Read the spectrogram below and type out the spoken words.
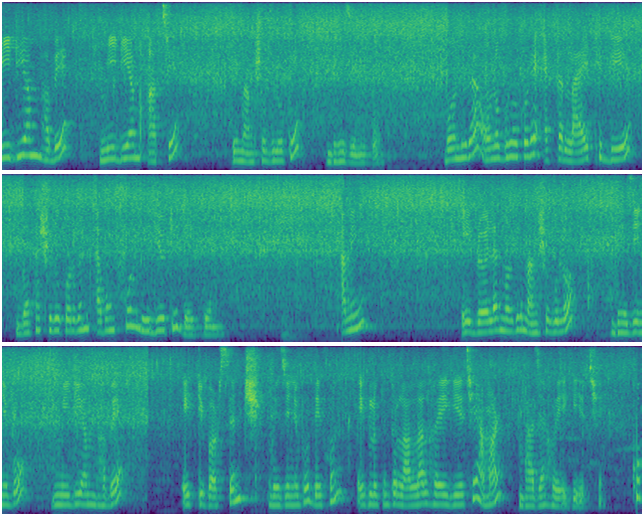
মিডিয়ামভাবে, মিডিয়াম আঁচে এই মাংসগুলোকে ভেজে নিব। বন্ধুরা, অনুগ্রহ করে একটা লাইট দিয়ে দেখা শুরু করবেন এবং ফুল ভিডিওটি দেখবেন। আমি এই ব্রয়লার মুরগির মাংসগুলো ভেজে নেব, মিডিয়ামভাবে এইট্টি পারসেন্ট ভেজে নেব। দেখুন, এগুলো কিন্তু লাল লাল হয়ে গিয়েছে, আমার ভাজা হয়ে গিয়েছে। খুব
